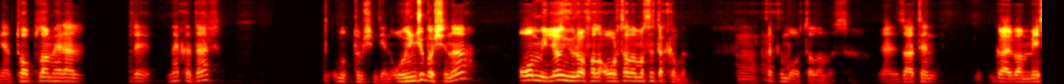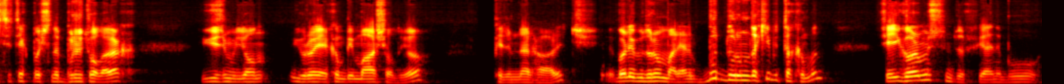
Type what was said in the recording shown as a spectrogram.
Yani toplam herhalde ne kadar? Unuttum şimdi. Yani oyuncu başına 10 milyon euro falan ortalaması takımın. Hı hı. Takım ortalaması. Yani zaten galiba Messi tek başına brüt olarak 100 milyon euroya yakın bir maaş alıyor. Primler hariç. Böyle bir durum var. Yani bu durumdaki bir takımın şeyi görmüşsündür. Yani bu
